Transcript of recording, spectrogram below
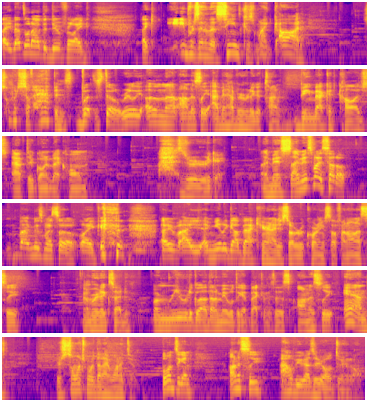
Like that's what I have to do for like, like 80% of the scenes because my God, so much stuff happens. But still, really, other than that, honestly, I've been having a really good time. Being back at college after going back home, it's really, really great. I miss, I miss my setup. I miss my setup. Like, I, I immediately got back here and I just started recording stuff. And honestly, I'm really excited. I'm really, really glad that I'm able to get back into this, honestly. And there's so much more that I want to do. But once again, honestly, I hope you guys are all doing well.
